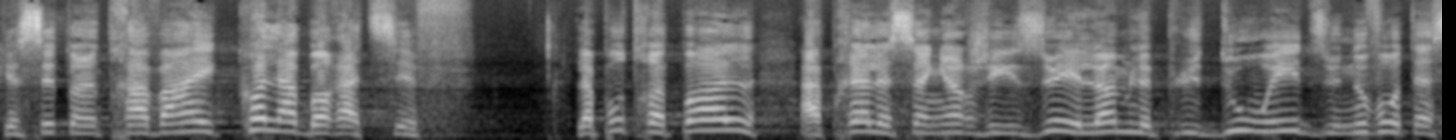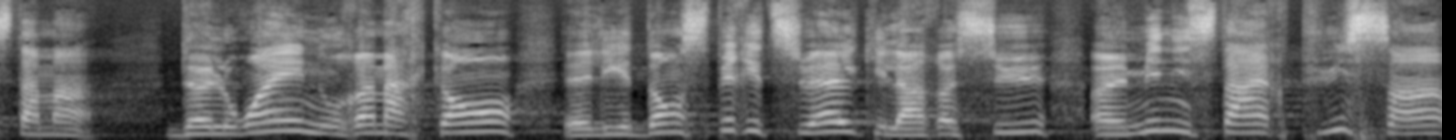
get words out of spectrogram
que c'est un travail collaboratif. L'apôtre Paul, après le Seigneur Jésus, est l'homme le plus doué du Nouveau Testament. De loin, nous remarquons euh, les dons spirituels qu'il a reçus, un ministère puissant,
